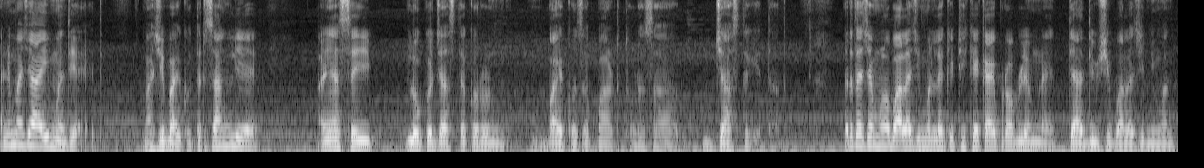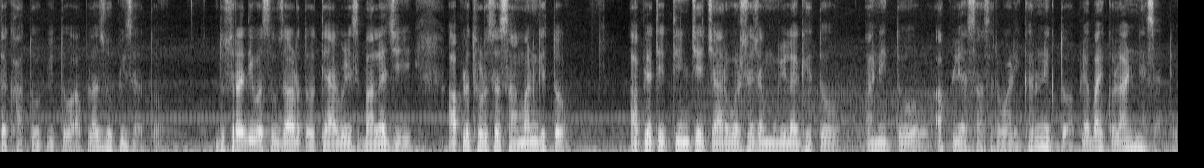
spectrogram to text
आणि माझ्या आईमध्ये आहेत. माझी बायको तर चांगली आहे. आणि असंही लोक जास्त करून बायकोचा पाठ थोडासा जास्त घेतात. तर त्याच्यामुळं बालाजी म्हणलं की ठीक आहे काय प्रॉब्लेम नाही. त्या दिवशी बालाजी निवांत खातो पितो आपला झोपी जातो. दुसरा दिवस उजाडतो त्यावेळेस बालाजी आपलं थोडंसं सामान घेतो. आपल्या ते तीन ते चार वर्षाच्या मुलीला घेतो आणि तो आपल्या सासरवाडीकर निघतो आपल्या बायकोला आणण्यासाठी.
